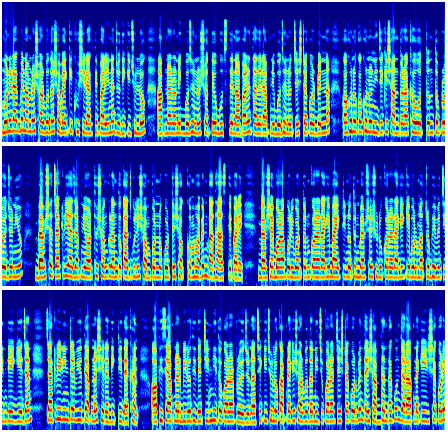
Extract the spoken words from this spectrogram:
মনে রাখবেন, আমরা সর্বদা সবাইকে খুশি রাখতে পারি না। যদি কিছু লোক আপনার অনেক বোঝানোর সত্ত্বেও বুঝতে না পারে, তাদের আপনি বোঝানোর চেষ্টা করবেন না। কখনো কখনো নিজেকে শান্ত রাখাও অত্যন্ত প্রয়োজনীয়। ব্যবসা চাকরি, আজ আপনি অর্থ সংক্রান্ত কাজগুলি সম্পন্ন করতে সক্ষম হবেন, বাধা আসতে পারে। ব্যবসায় বড় পরিবর্তন করার আগে বা একটি নতুন ব্যবসা শুরু করার আগে কেবলমাত্র ভেবেচিন্তে এগিয়ে যান। চাকরির ইন্টারভিউতে আপনার সেরা দিকটি দেখান। অফিসে আপনার বিরোধীদের চিহ্নিত করার প্রয়োজন আছে। কিছু লোক আপনাকে সর্বদা নিচু করার চেষ্টা করবেন, তাই সাবধান থাকুন। যারা আপনাকে ঈর্ষা করে,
